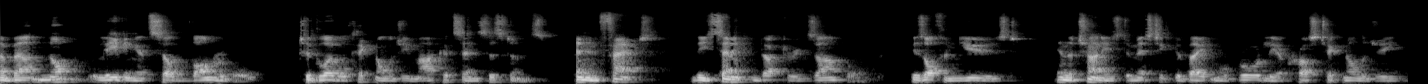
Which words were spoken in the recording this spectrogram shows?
about not leaving itself vulnerable to global technology markets and systems. And in fact, the semiconductor example is often used in the Chinese domestic debate more broadly across technology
